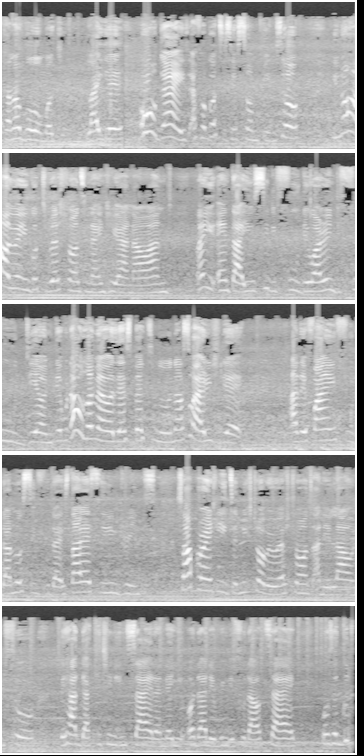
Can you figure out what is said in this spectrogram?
i cannot go home working. Like yeah oh guys i forgot to say something. So you know how when you go to restaurants in nigeria now and when you enter you see the food they were arrange the food there on the table. That was what i was expecting oh. Now so i reached there and they find food and no seafood I started seeing drinks. So apparently it's a mixture of a restaurant and a lounge. So they had their kitchen inside and then you order, they bring the food outside. It was a good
